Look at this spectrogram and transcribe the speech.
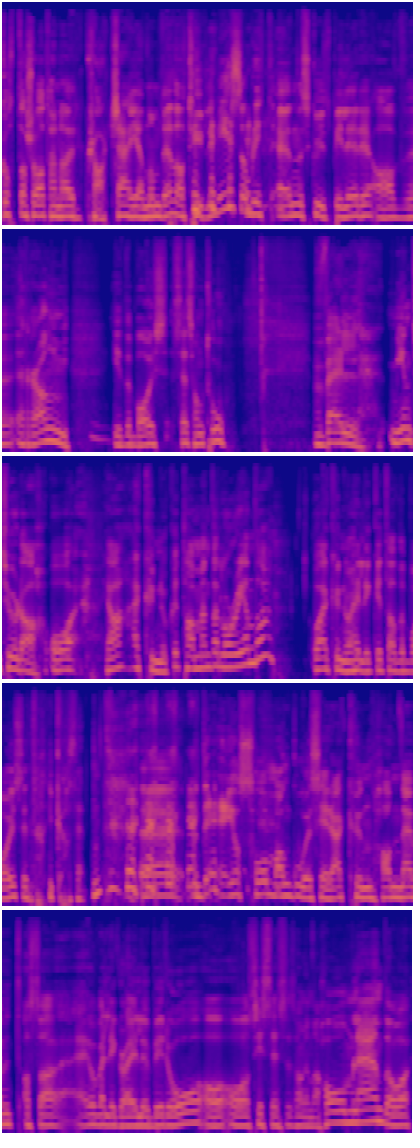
godt å se at han har klart seg gjennom det, da, tydeligvis, og blitt en skuespiller av rang i The Boys sesong to. Vel, min tur, da. Og ja, jeg kunne jo ikke ta Mandalorian, da. Og jeg kunne jo heller ikke ta The Boys siden jeg ikke har sett den. Eh, men det er jo så mange gode serier jeg kunne ha nevnt. Altså, Jeg er jo veldig glad i Le Byrå og, og siste sesongen av Homeland, og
